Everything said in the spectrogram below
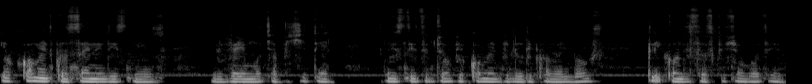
Your comment concerning this news will be very much appreciated. Don't hesitate to drop your comment below the comment box. Click on the subscription button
